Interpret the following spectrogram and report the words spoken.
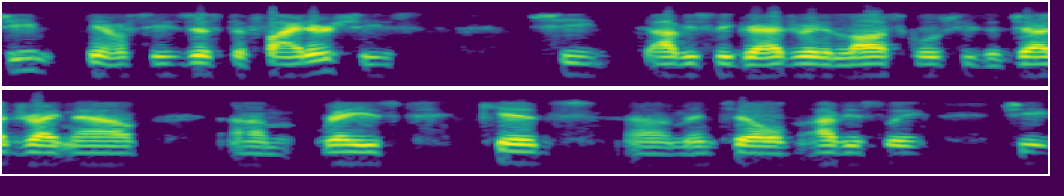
she, you know, she's just a fighter. She's she obviously graduated law school. She's a judge right now. Um, raised kids um, until obviously she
